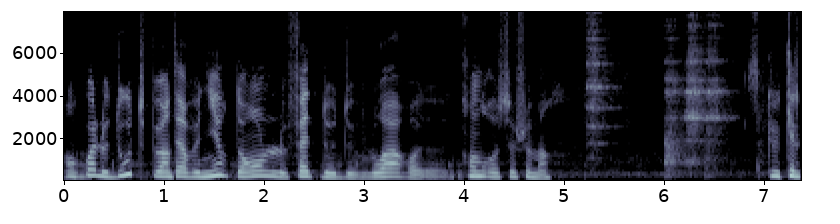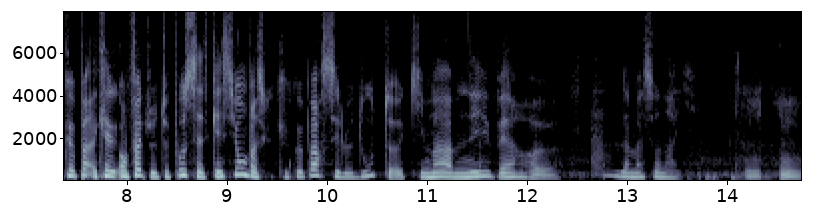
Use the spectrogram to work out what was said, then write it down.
En quoi le doute peut intervenir dans le fait de, vouloir euh, prendre ce chemin? En fait, je te pose cette question parce que quelque part, c'est le doute qui m'a amené vers euh, la maçonnerie. Mhm.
